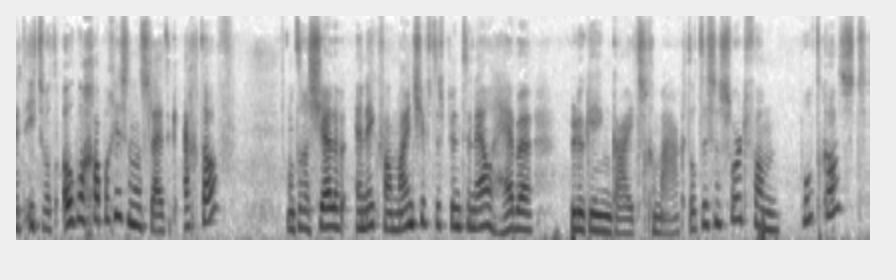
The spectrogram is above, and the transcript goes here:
met iets wat ook wel grappig is. En dan sluit ik echt af. Want Rachelle en ik van Mindshifters.nl hebben plugin guides gemaakt. Dat is een soort van podcast.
